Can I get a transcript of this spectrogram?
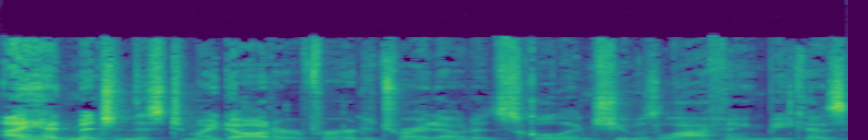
I had mentioned this to my daughter for her to try it out at school, and she was laughing because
